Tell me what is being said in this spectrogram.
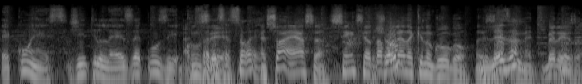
É com S, gentileza é com Z. A Com Z. é só essa. É só essa. Sim, sim, eu tava olhando aqui no Google. Beleza? Exatamente. Beleza.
